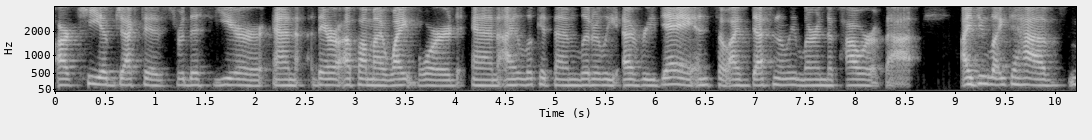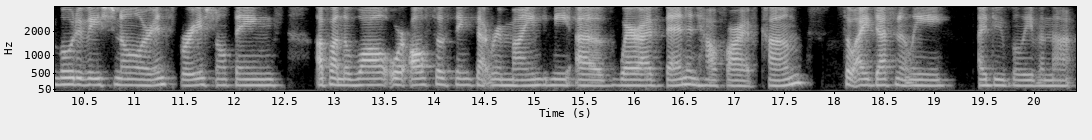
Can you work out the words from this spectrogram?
our key objectives for this year. And they're up on my whiteboard and i look at them literally every day. And so i've definitely learned the power of that I do like to have motivational or inspirational things up on the wall, or also things that remind me of where I've been and how far I've come. So I definitely, I do believe in that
